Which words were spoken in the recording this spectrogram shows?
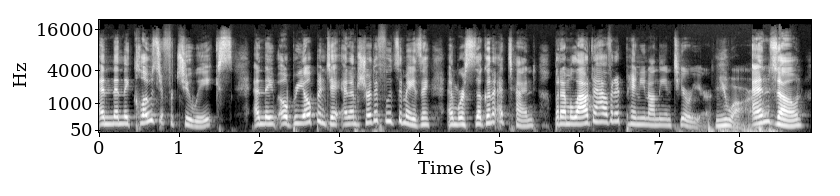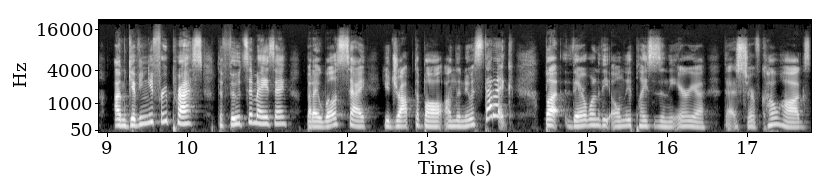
And then they closed it for two weeks and they reopened it. And I'm sure the food's amazing and we're still going to attend, but I'm allowed to have an opinion on the interior. you are. End zone. I'm giving you free press. The food's amazing, but I will say you dropped the ball on the new aesthetic. But they're one of the only places in the area that serve quahogs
